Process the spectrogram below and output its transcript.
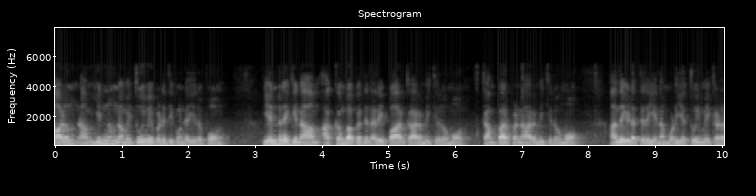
நாளும் நாம் இன்னும் நம்மை தூய்மைப்படுத்தி கொண்டே இருப்போம். என்றைக்கு நாம் அக்கம் பக்கத்தினரை பார்க்க ஆரம்பிக்கிறோமோ கம்பேர் பண்ண ஆரம்பிக்கிறோமோ அந்த இடத்திலேயே நம்முடைய தூய்மை கெட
